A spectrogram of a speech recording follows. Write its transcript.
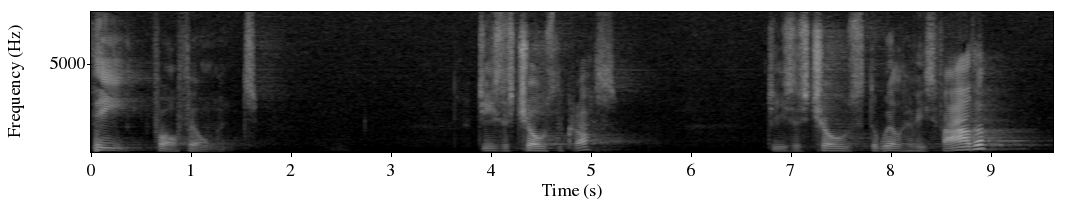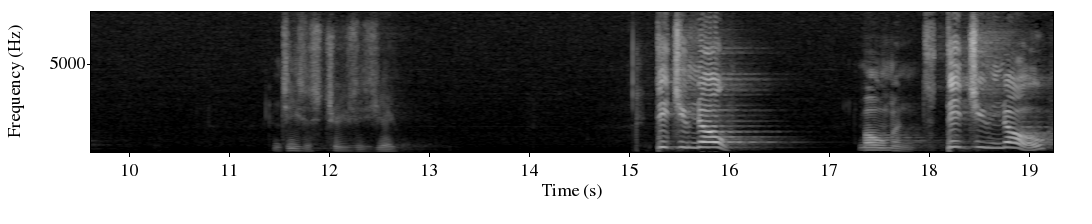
the fulfillment. Jesus chose the cross. Jesus chose the will of his Father. And Jesus chooses you. Did you know? Moment. Did you know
